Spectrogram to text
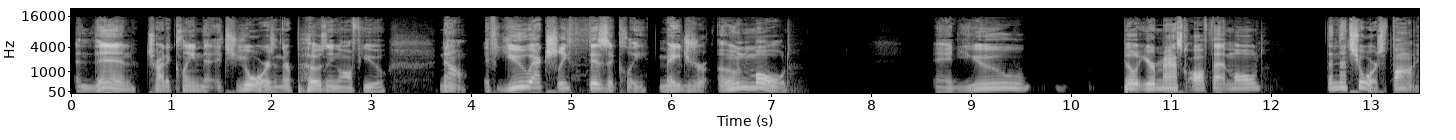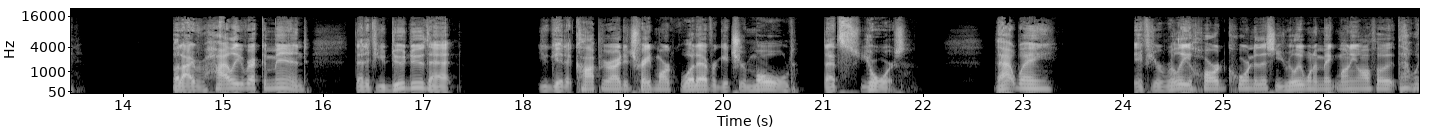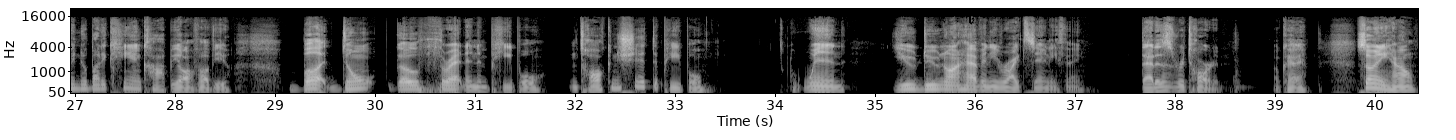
and then try to claim that it's yours and they're posing off you. Now, if you actually physically made your own mold and you built your mask off that mold, then that's yours. Fine. But I highly recommend that if you do do that, you get it copyrighted, trademark, whatever, get your mold that's yours. That way, if you're really hardcore into this and you really want to make money off of it, that way nobody can copy off of you. But don't go threatening people and talking shit to people when you do not have any rights to anything. That is retarded. Okay. So, anyhow,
